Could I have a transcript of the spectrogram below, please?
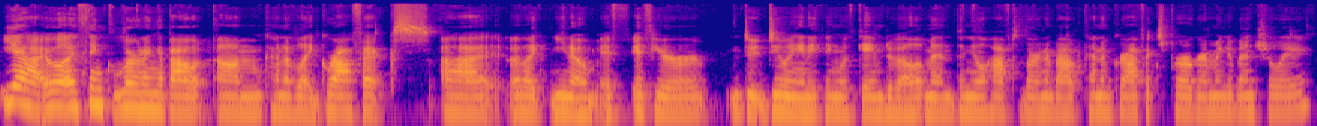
Yeah, well, I think learning about um, kind of like graphics, uh, like you know, if if you're doing anything with game development, then you'll have to learn about kind of graphics programming eventually.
